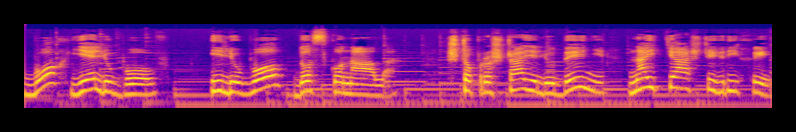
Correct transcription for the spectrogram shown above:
Бог є любов, і любов досконала, що прощає людині найтяжчі гріхи.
